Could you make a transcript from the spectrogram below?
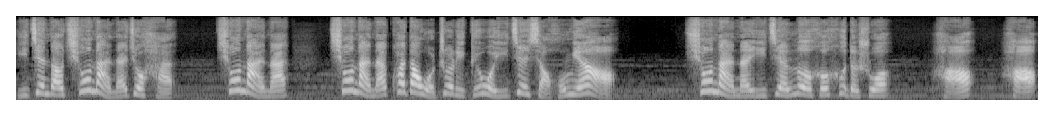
一见到秋奶奶就喊：“秋奶奶，秋奶奶，快到我这里，给我一件小红棉袄。”秋奶奶一见，乐呵呵地说：“好，好。”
